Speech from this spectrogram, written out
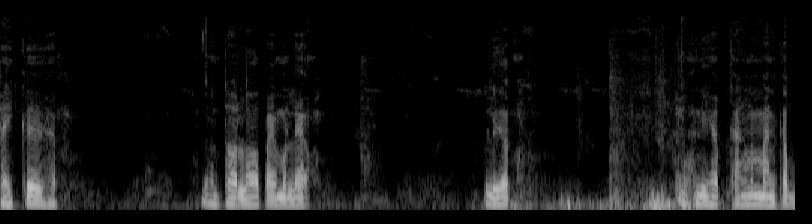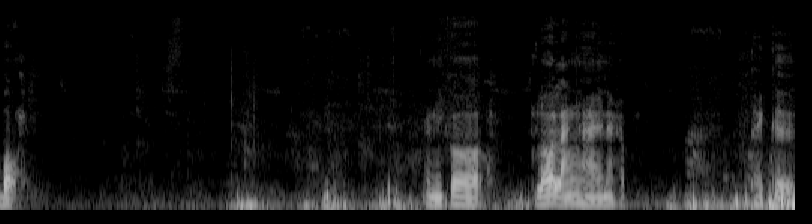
ไทเกอร์ครับ โดนถอดล้อไปหมดแล้ว เปลือก โอ้ นี่ครับทั้งน้ำมันกระบอก อันนี้ก็ล้อหลังหายนะครับ ไทเกอร์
